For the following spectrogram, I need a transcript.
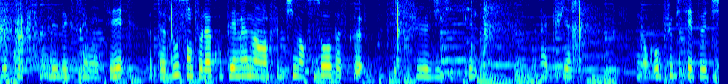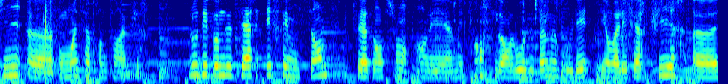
Je coupe les extrémités. Patate douce, on peut la couper même en plus petits morceaux parce que c'est plus difficile à cuire. Donc au plus c'est petit, euh, au moins ça prend de temps à cuire. L'eau des pommes de terre est frémissante. Fais attention en les mettant dans l'eau de ne pas me brûler. Et on va les faire cuire 10 euh,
